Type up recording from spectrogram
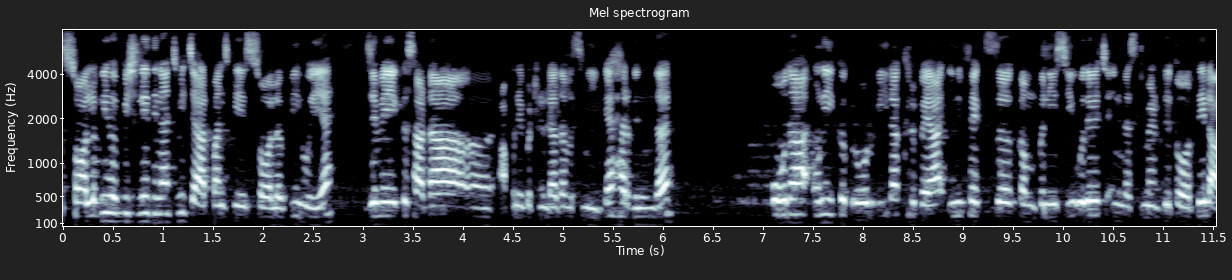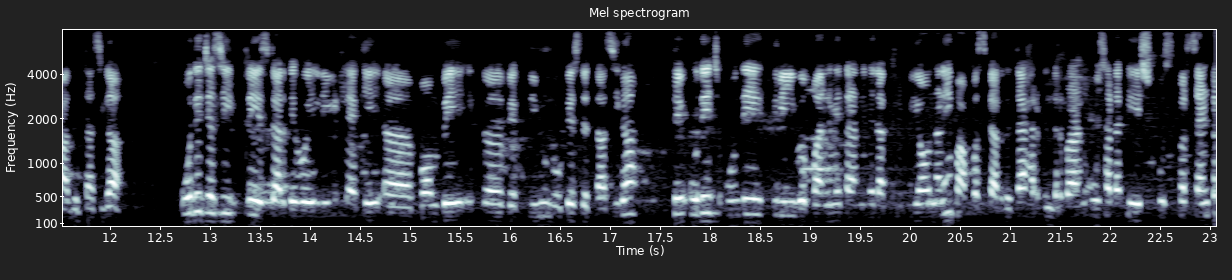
ਸੋਲਵ ਵੀ ਹੋਏ ਪਿਛਲੇ ਦਿਨਾਂ 'ਚ ਵੀ 4-5 ਕੇਸ ਸੋਲਵ ਵੀ ਹੋਏ ਆ। ਜਿਵੇਂ ਇੱਕ ਸਾਡਾ ਅਹ, ਆਪਣੇ ਬਠਿੰਡਾ ਦਾ ਵਸਨੀਕ ਹੈ ਹਰਵਿੰਦਰ। ਉਹਦਾ ਉਹਨੇ 1 ਕਰੋੜ 20 ਲੱਖ ਰੁਪਇਆ ਇਨਫੈਕਸ ਕੰਪਨੀ ਸੀ ਉਹਦੇ ਵਿੱਚ ਇਨਵੈਸਟਮੈਂਟ ਦੇ ਤੌਰ ਤੇ ਲਾ ਦਿੱਤਾ ਸੀਗਾ। ਉਹਦੇ 'ਚ ਅਸੀਂ ਟਰੇਸ ਕਰਦੇ ਹੋਏ ਲੀਡ ਲੈ ਕੇ ਬੰਬੇ ਇੱਕ ਵਿਅਕਤੀ ਨੂੰ ਨੋਟਿਸ ਦਿੱਤਾ ਸੀਗਾ ਤੇ ਉਹਦੇ 'ਚ ਉਹਦੇ ਕਰੀਬ 92 93 ਲੱਖ ਰੁਪਇਆ ਉਹਨਾਂ ਨੇ ਵਾਪਸ ਕਰ ਦਿੱਤਾ। ਹਰਵਿੰਦਰ ਬਰਾੜ ਨੂੰ ਉਹ ਸਾਡਾ ਕੇਸ ਕੁਝ ਪਰਸੈਂਟ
